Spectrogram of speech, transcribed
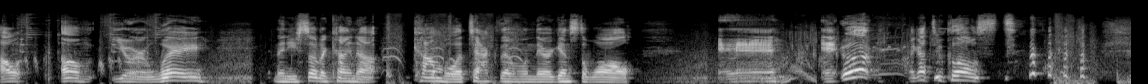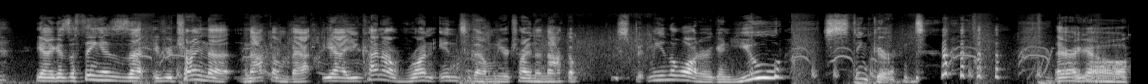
out of your way. And then you sort of kind of combo attack them when they're against the wall. Eh, eh, oh, I got too close. yeah, because the thing is that if you're trying to knock them back, yeah, you kind of run into them when you're trying to knock them. You spit me in the water again. You stinker. There we go.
